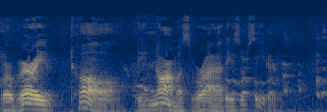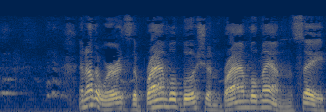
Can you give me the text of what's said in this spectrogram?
were very tall, enormous varieties of cedar. In other words, the bramble bush and bramble men say,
